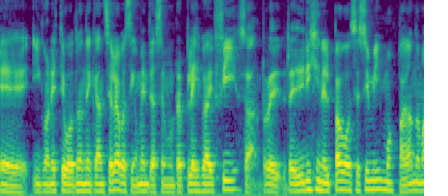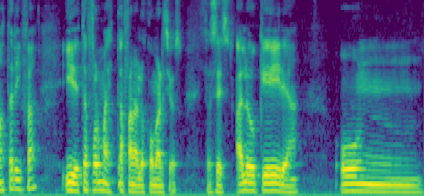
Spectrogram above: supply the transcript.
Eh, y con este botón de cancelar básicamente hacen un replace by fee, o sea, redirigen el pago hacia sí mismos pagando más tarifa y de esta forma estafan a los comercios. Entonces, algo que era un,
